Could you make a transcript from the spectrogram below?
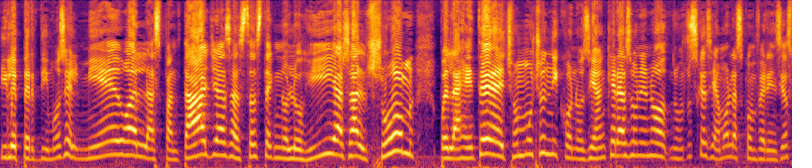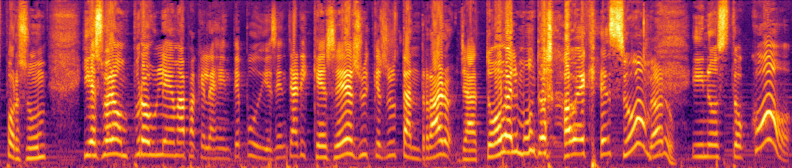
Y le perdimos el miedo a las pantallas, a estas tecnologías, al Zoom. Pues la gente, de hecho, muchos ni conocían que era Zoom, nosotros que hacíamos las conferencias por Zoom y eso era un problema para que la gente pudiese entrar. ¿Y qué es eso? ¿Y qué es eso tan raro? Ya todo el mundo sabe que es Zoom. Claro. Y nos tocó.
